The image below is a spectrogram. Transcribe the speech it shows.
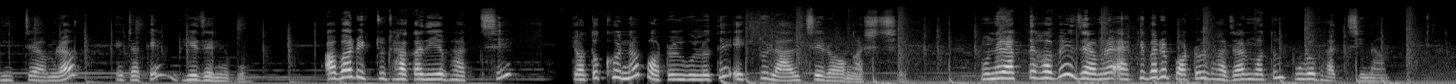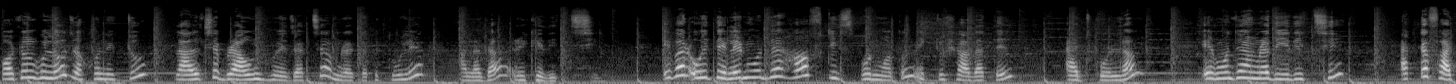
হিটে আমরা এটাকে ভেজে নেব। আবার একটু ঢাকা দিয়ে ভাজছি। যতক্ষণ না পটলগুলোতে একটু লালচে রং আসছে। মনে রাখতে হবে যে আমরা একেবারে পটল ভাজার মতন পুরো ভাজছি না। পটলগুলো যখন একটু লালচে ব্রাউন হয়ে যাচ্ছে, আমরা এটাকে তুলে আলাদা রেখে দিচ্ছি। এবার ওই তেলের মধ্যে হাফ টিস্পুন মতন একটু সাদা তেল অ্যাড করলাম। এর মধ্যে আমরা দিয়ে দিচ্ছি একটা ফাট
